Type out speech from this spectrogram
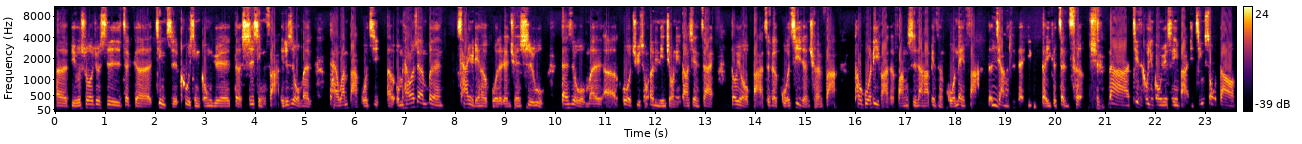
呃，比如说就是这个禁止酷刑公约的施行法，也就是我们台湾把国际呃，我们台湾虽然不能参与联合国的人权事务，但是我们呃，过去从二零零九年到现在，都有把这个国际人权法。透过立法的方式，让它变成国内法的这样子的一的一个政策。是，那禁止酷刑公约施行法已经送到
